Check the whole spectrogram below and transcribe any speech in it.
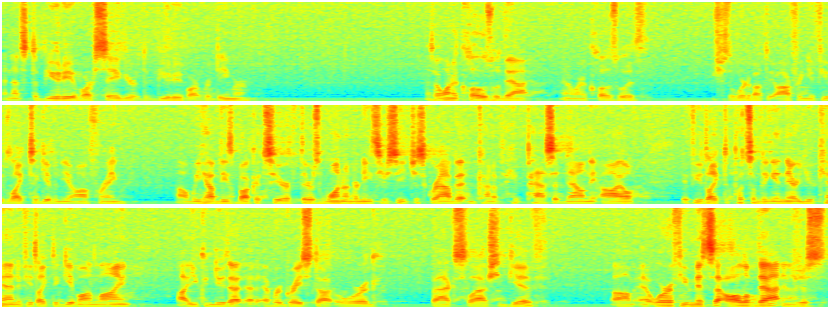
And that's the beauty of our Savior, the beauty of our Redeemer. As I want to close with that, and I want to close with which is a word about the offering. If you'd like to give in the offering, uh, we have these buckets here. If there's one underneath your seat, just grab it and kind of pass it down the aisle. If you'd like to put something in there, you can. If you'd like to give online, uh, you can do that at evergrace.org backslash give. Um, or if you miss all of that and you're just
